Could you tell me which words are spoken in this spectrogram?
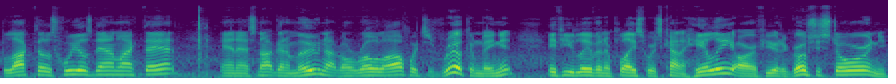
lock those wheels down like that, and it's not gonna move, not gonna roll off, which is real convenient if you live in a place where it's kind of hilly, or if you're at a grocery store and you,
